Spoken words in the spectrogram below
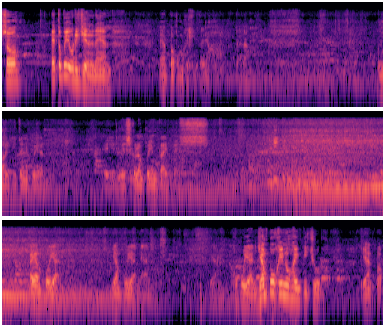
So, ito po yung original na yan. Ayan po kung makikita nyo. Ito lang. Kung makikita nyo po yan. I-release ko lang po yung brightness. Ayan po yan. Yan po yan. Yan. Yan. Ako po yan. Diyan po kinuha yung picture. Yan po.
